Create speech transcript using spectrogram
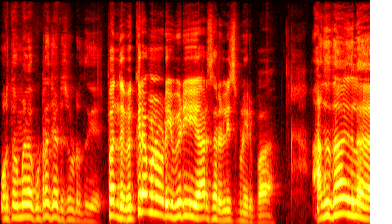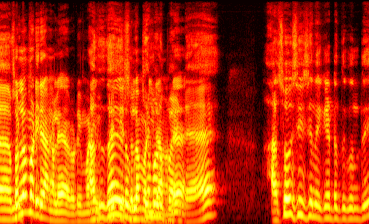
ஒருத்தவங்க மேலே குற்றச்சாட்டு சொல்கிறதுக்கு இப்ப இந்த விக்ரமனுடைய வீடியோ யார் சார் ரிலீஸ் பண்ணிருப்பா? அதுதான் இதில் சொல்ல மாட்டேங்கிறாங்களே அதுதான் இதில் சொல்ல பாயிண்ட் அசோசியேஷனை கேட்டதுக்கு வந்து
